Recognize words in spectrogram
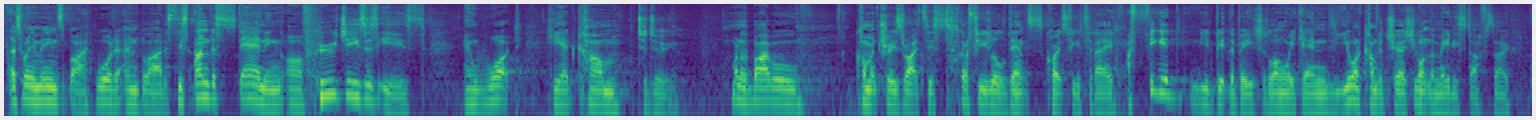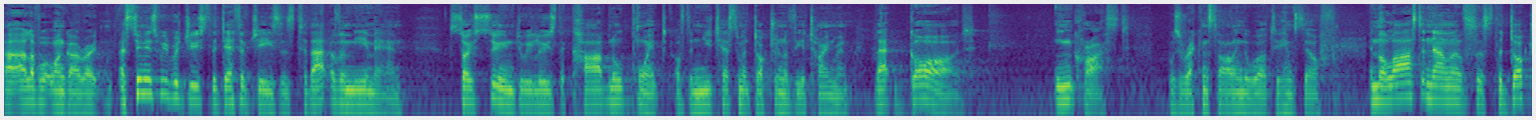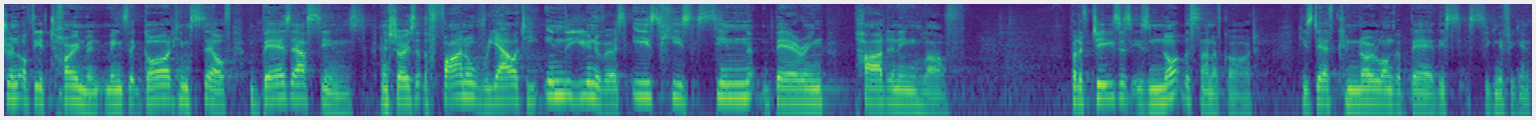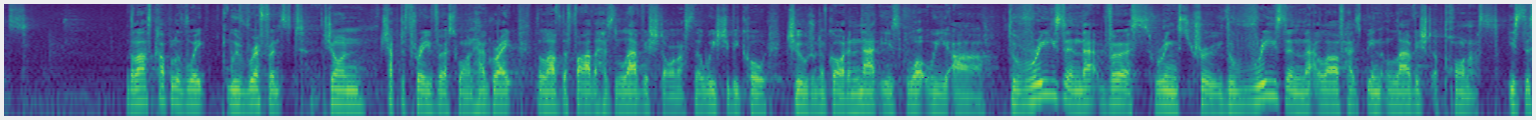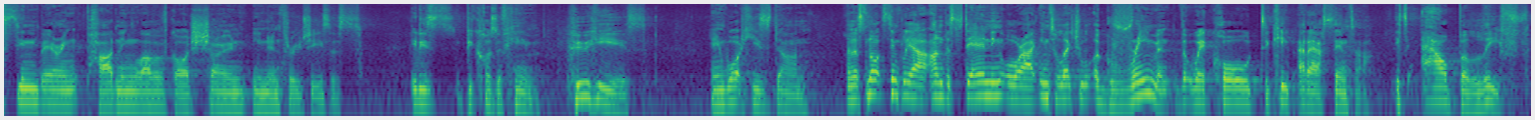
That's what he means by water and blood. It's this understanding of who Jesus is and what he had come to do. One of the Bible commentaries writes this. Got a few little dense quotes for you today. I figured you'd be at the beach a long weekend. You want to come to church, you want the meaty stuff. So uh, I love what one guy wrote. As soon as we reduce the death of Jesus to that of a mere man, so soon do we lose the cardinal point of the New Testament doctrine of the atonement that God in Christ was reconciling the world to himself. In the last analysis, the doctrine of the atonement means that God Himself bears our sins and shows that the final reality in the universe is His sin bearing, pardoning love. But if Jesus is not the Son of God, His death can no longer bear this significance. The last couple of weeks, we've referenced John chapter 3, verse 1, how great the love the Father has lavished on us, that we should be called children of God, and that is what we are. The reason that verse rings true, the reason that love has been lavished upon us, is the sin bearing, pardoning love of God shown in and through Jesus. It is because of Him, who He is, and what He's done. And it's not simply our understanding or our intellectual agreement that we're called to keep at our centre, it's our belief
